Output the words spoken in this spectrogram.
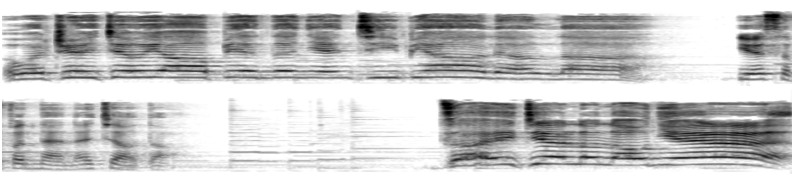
我这就要变得年轻漂亮了。”约瑟芬奶奶叫道：“再见了，老年。”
